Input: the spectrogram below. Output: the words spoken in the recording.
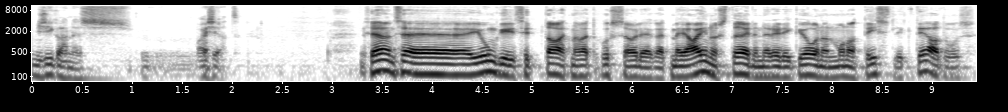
mis iganes asjad. see on see Jungi tsitaat, ma ei mäleta, kus see oli, aga et meie ainus tõeline religioon on monoteistlik teadvus,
